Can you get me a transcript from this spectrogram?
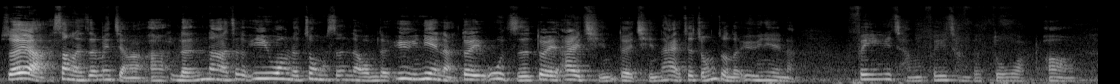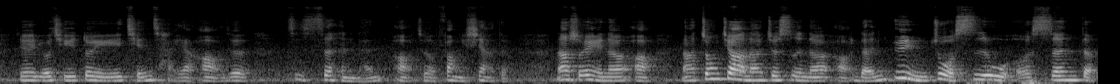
所以啊，上来这边讲啊，啊，人呐，这个欲望的众生呢，我们的欲念呐，对物质、对爱情、对情爱这种种的欲念呢，非常非常的多啊，啊，就尤其对于钱财呀，啊，这这是很难啊，这个放下的。那所以呢，啊，那宗教呢，就是呢，啊，人运作事物而生的，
